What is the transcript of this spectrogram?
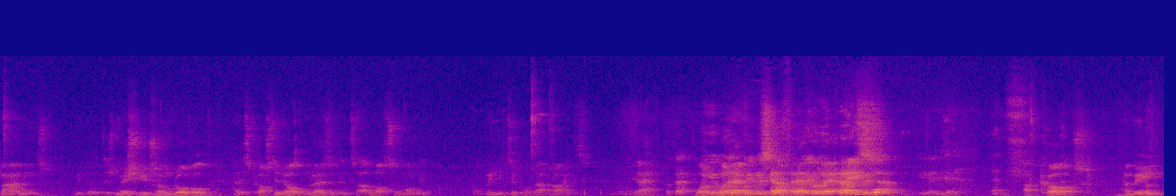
vans, we know there's misuse on rubble, and it's costing Alton residents a lot of money. And we need to put that right, yeah? But that, What- you, whatever you you yourself say. everywhere We agree with that. Of course. I mean,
